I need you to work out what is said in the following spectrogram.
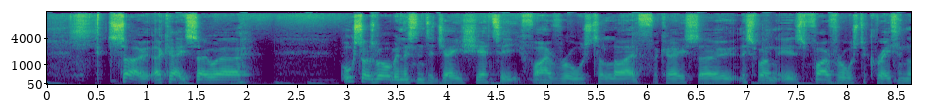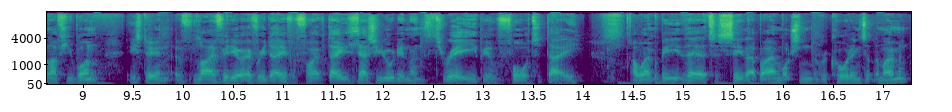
So okay, so uh, also, as well, I've been listening to Jay Shetty, Five Rules to Life. Okay, so this one is Five Rules to Creating the Life You Want. He's doing a live video every day for five days. He's actually already done three, he'll be on four today. I won't be there to see that, but I'm watching the recordings at the moment.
